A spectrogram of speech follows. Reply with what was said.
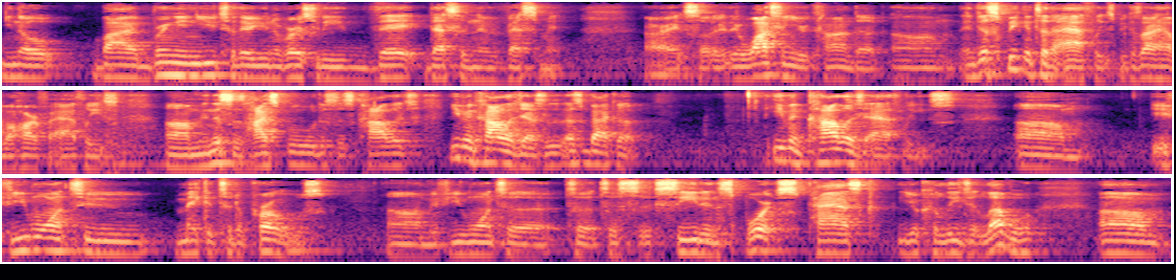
you know by bringing you to their university, they that's an investment. All right, so they're, they're watching your conduct, um, and just speaking to the athletes because I have a heart for athletes. Um, and this is high school, this is college, even college athletes. Let's back up. Even college athletes, um, if you want to make it to the pros, um, if you want to, to to succeed in sports past your collegiate level, um,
